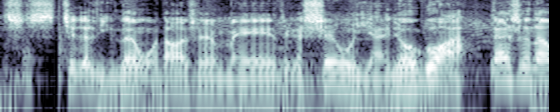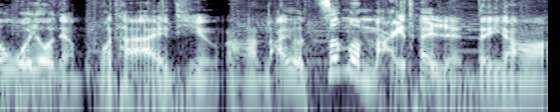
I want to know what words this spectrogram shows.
这是这个理论我倒是没这个深入研究过啊，但是呢我有点不太爱听啊，哪有这么埋汰人的呀？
